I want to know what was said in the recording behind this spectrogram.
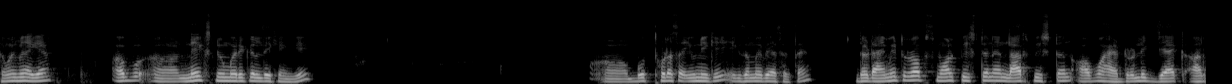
समझ में आ गया? अब नेक्स्ट न्यूमेरिकल देखेंगे। बहुत थोड़ा सा यूनिक है एग्ज़ाम में भी आ सकता है। The diameter of small piston and large piston of hydraulic jack are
